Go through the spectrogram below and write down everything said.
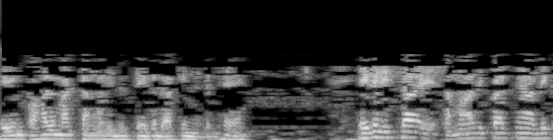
එයින් පහළ මට්ටම් වලින් ඒක දකින්නට බෑ. ඒක නිසා ඒ සමාධි ප්‍රඥා දෙක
